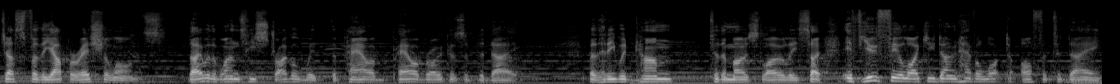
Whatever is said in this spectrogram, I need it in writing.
just for the upper echelons. They were the ones he struggled with, the power, power brokers of the day. But that he would come to the most lowly. So if you feel like you don't have a lot to offer today,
